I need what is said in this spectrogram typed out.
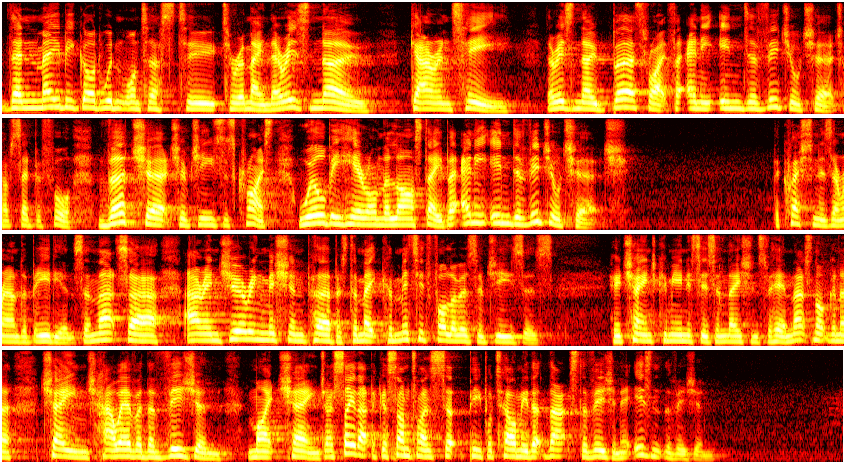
then maybe God wouldn't want us to, to remain. There is no guarantee there is no birthright for any individual church. I've said before, the church of Jesus Christ will be here on the last day, but any individual church, the question is around obedience. And that's our, our enduring mission purpose to make committed followers of Jesus who change communities and nations for him. That's not going to change, however, the vision might change. I say that because sometimes people tell me that that's the vision. It isn't the vision.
